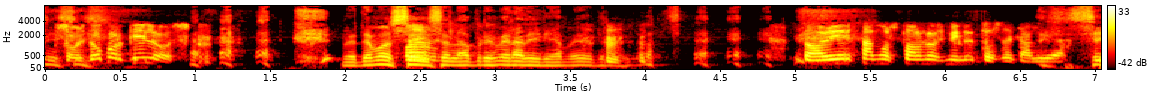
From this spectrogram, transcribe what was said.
Sí, sí. sobre todo por kilos. Metemos seis en la primera línea. Todavía estamos para unos minutos de calidad. Sí.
